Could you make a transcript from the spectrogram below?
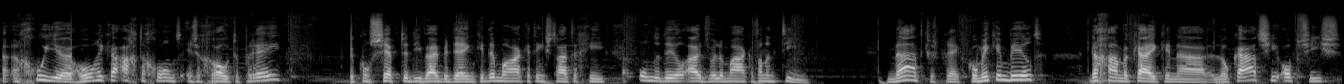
Een goede horeca-achtergrond is een grote pre. Concepten die wij bedenken, de marketingstrategie, onderdeel uit willen maken van een team. Na het gesprek kom ik in beeld. Dan gaan we kijken naar locatieopties.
